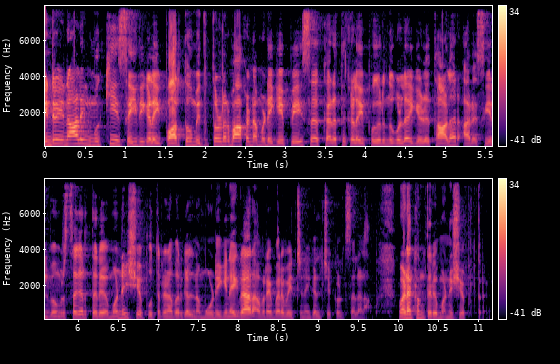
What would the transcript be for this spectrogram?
இன்றைய நாளின் முக்கிய செய்திகளை பார்த்தோம். இது தொடர்பாக நம்முடைய பேச கருத்துக்களை பகிர்ந்து கொள்ள எழுத்தாளர் அரசியல் விமர்சகர் திரு மனுஷ்யபுத்திரன் அவர்கள் நம்மோடு இணைகிறார். அவரை வரவேற்று நிகழ்ச்சிக்குள் செல்லலாம். வணக்கம் திரு மனுஷ்யபுத்திரன்.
